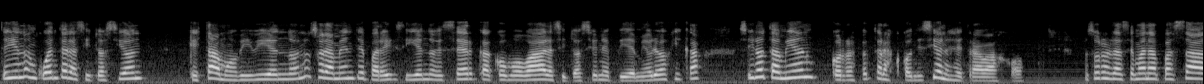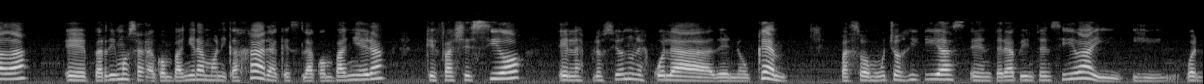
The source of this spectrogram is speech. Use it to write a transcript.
teniendo en cuenta la situación que estamos viviendo, no solamente para ir siguiendo de cerca cómo va la situación epidemiológica, sino también con respecto a las condiciones de trabajo. Nosotros la semana pasada eh, perdimos a la compañera Mónica Jara, que es la compañera que falleció en la explosión de una escuela de Neuquén. Pasó muchos días en terapia intensiva y, bueno,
